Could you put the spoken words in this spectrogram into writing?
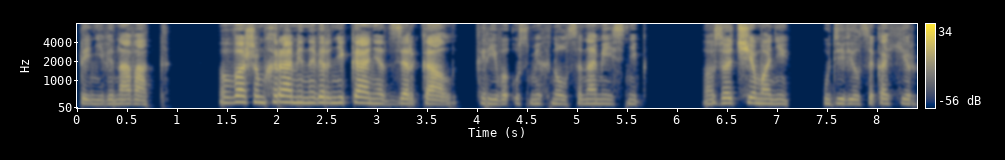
ты не виноват. В вашем храме наверняка нет зеркал, — криво усмехнулся наместник. А зачем они? — удивился Кахир.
